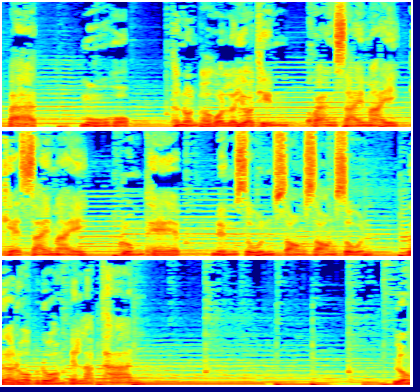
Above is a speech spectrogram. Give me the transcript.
368 หมู่ 6 ถนนพหลโยธิน แขวงสายไหม เขตสายไหม กรุงเทพ 10220 เพื่อรวบรวมเป็นหลักฐาน หลวง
